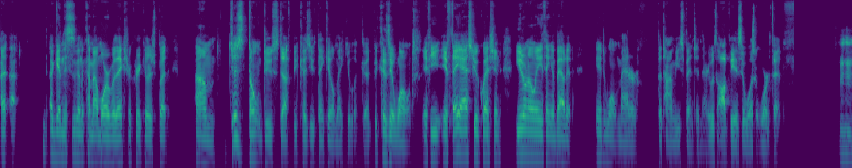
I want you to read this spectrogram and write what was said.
I, I again, this is going to come out more with extracurriculars, but um, just don't do stuff because you think it'll make you look good because it won't. If you if they ask you a question, you don't know anything about it, it won't matter the time you spent in there. It was obvious it wasn't worth it. Mhm.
